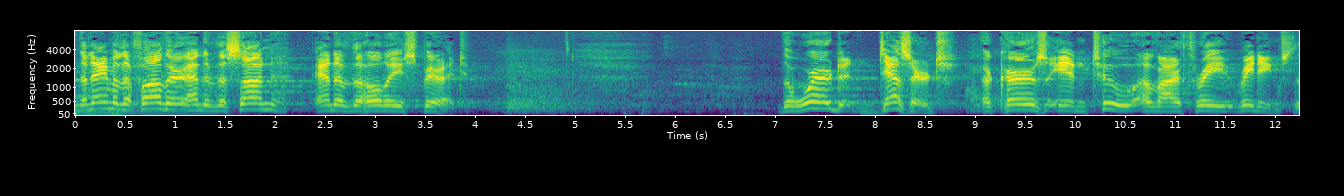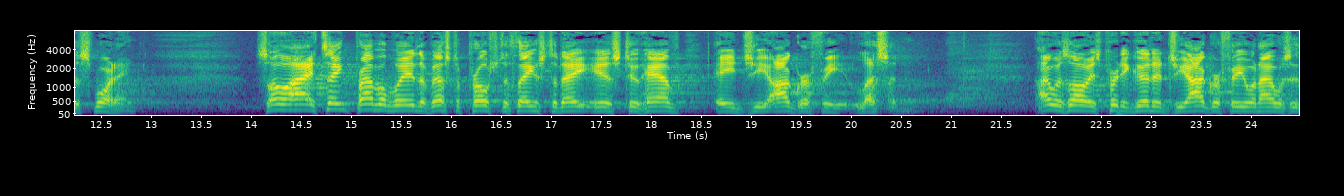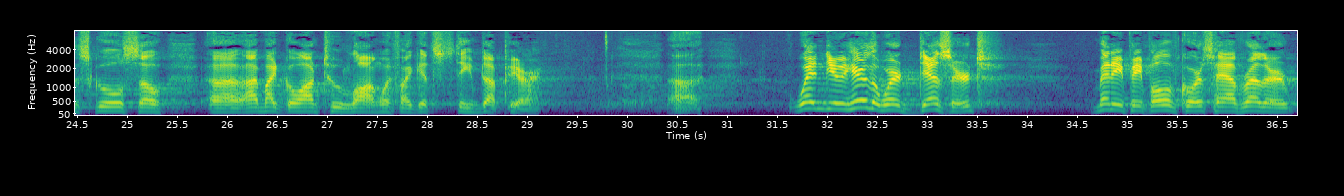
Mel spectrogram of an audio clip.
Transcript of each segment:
In the name of the Father, and of the Son, and of the Holy Spirit. The word desert occurs in two of our three readings this morning. So I think probably the best approach to things today is to have a geography lesson. I was always pretty good at geography when I was in school, so uh, I might go on too long if I get steamed up here. Uh, when you hear the word desert, many people, of course, have rather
